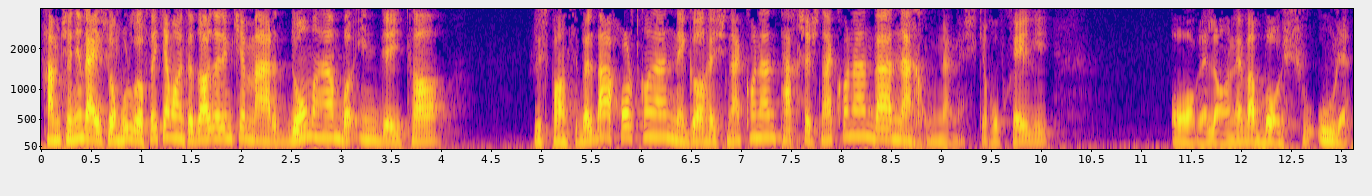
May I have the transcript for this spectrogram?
همچنین رئیس جمهور گفته که ما انتظار داریم که مردم هم با این data responsible برخورد کنن نگاهش نکنن پخشش نکنن و نخوننش که خب خیلی عاقلانه و با شعوره.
